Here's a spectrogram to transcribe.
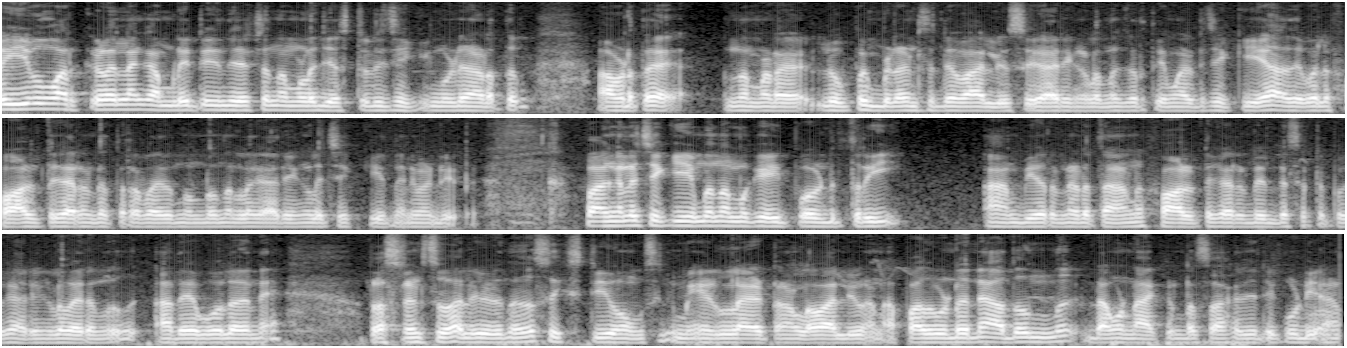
അപ്പോൾ ഈ വർക്കുകളെല്ലാം കംപ്ലീറ്റ് ചെയ്തതിന് ശേഷം നമ്മൾ ജസ്റ്റ് ഒരു ചെക്കിംഗ് കൂടി നടത്തും. അവിടുത്തെ നമ്മുടെ ലൂപ്പ് ഇമ്പിഡൻസിന്റെ വാല്യൂസ് കാര്യങ്ങളൊന്നും കൃത്യമായിട്ട് ചെക്ക് ചെയ്യുക. അതേപോലെ ഫാൾട്ട് കറണ്ട് എത്ര വരുന്നുണ്ടോ എന്നുള്ള കാര്യങ്ങൾ ചെക്ക് ചെയ്യുന്നതിന് വേണ്ടിയിട്ട്. അപ്പോൾ അങ്ങനെ ചെക്ക് ചെയ്യുമ്പോൾ നമുക്ക് എയ്റ്റ് പോയിന്റ് ത്രീ ആംബിയറിന്റെ അടുത്താണ് ഫാൾട്ട് കറണ്ടിന്റെ സെറ്റപ്പ് കാര്യങ്ങൾ വരുന്നത്. അതേപോലെ തന്നെ റെസിഡൻസ് വാല്യൂ വരുന്നത് സിക്സ്റ്റി ഓംസിന് മേളിലായിട്ടുള്ള വാല്യൂ ആണ്. അപ്പോൾ അതുകൊണ്ട് തന്നെ അതൊന്ന് ഡൗൺ ആക്കേണ്ട സാഹചര്യം കൂടിയാണ്.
